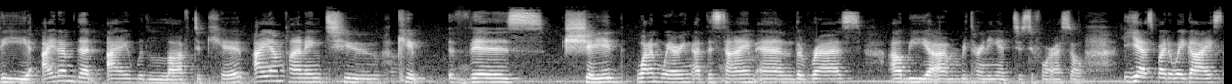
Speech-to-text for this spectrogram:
the item that I would love to keep. I am planning to keep this shade what I'm wearing at this time and the rest I'll be um, returning it to Sephora. So yes by the way guys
